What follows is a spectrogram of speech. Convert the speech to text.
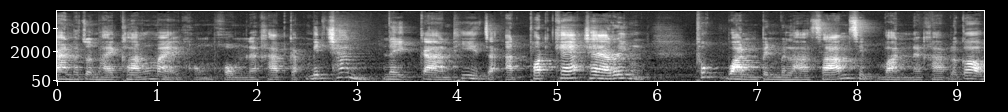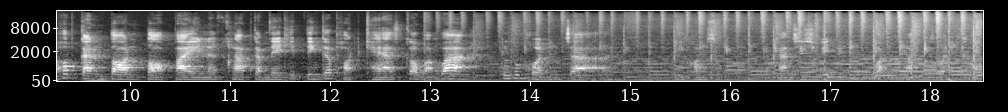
การผจญภัยครั้งใหม่ของผมนะครับ กับมิชชั่นในการที่จะอัดพอดแคสต์แชร์ริงทุกวันเป็นเวลา 30 วันนะครับ แล้วก็พบกันตอนต่อไปนะครับกับ Native Thinker Podcast ก็หวังว่าทุกๆคนจะมีความสุขกับการใช้ชีวิตทุกวัน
